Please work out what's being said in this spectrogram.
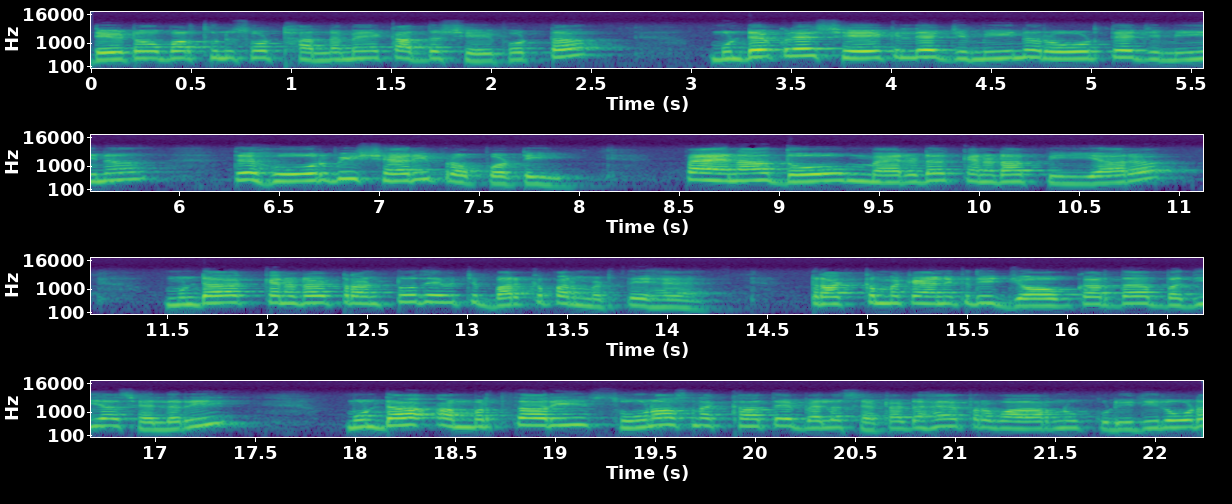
ਡੇਟ ਆਫ ਬਰਥ 1998 ਕੱਦ 6 ਫੁੱਟ। ਮੁੰਡੇ ਕੋਲੇ 6 ਕਿੱਲੇ ਜ਼ਮੀਨ, ਰੋਡ ਤੇ ਜ਼ਮੀਨ ਤੇ ਹੋਰ ਵੀ ਸ਼ਹਿਰੀ ਪ੍ਰਾਪਰਟੀ ਭੈਣਾਂ ਦੋ ਮੈਰਿਡ ਕੈਨੇਡਾ ਪੀਆਰ ਮੁੰਡਾ ਕੈਨੇਡਾ, ਟੋਰਾਂਟੋ ਦੇ ਵਿੱਚ ਵਰਕ ਪਰਮਿਟ ਤੇ ਹੈ। ਟਰੱਕ ਮਕੈਨਿਕ ਦੀ ਜੌਬ ਕਰਦਾ, ਵਧੀਆ ਸੈਲਰੀ। ਮੁੰਡਾ ਅੰਮ੍ਰਿਤਧਾਰੀ, ਸੋਹਣਾ ਸੁਨੱਖਾ ਤੇ ਵੈਲ ਸੈਟਲਡ ਹੈ, ਪਰਿਵਾਰ ਨੂੰ ਕੁੜੀ ਦੀ ਲੋੜ।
